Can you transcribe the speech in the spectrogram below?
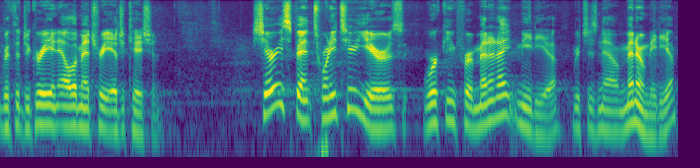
with a degree in elementary education. Sherry spent 22 years working for Mennonite Media, which is now Menno Media,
